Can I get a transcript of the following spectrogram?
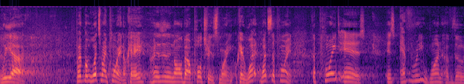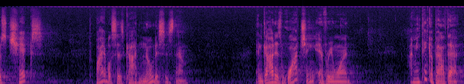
We, uh, but, but what's my point, okay? This isn't all about poultry this morning. Okay, what, what's the point? The point is, is every one of those chicks, the Bible says God notices them. And God is watching everyone. I mean, think about that.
